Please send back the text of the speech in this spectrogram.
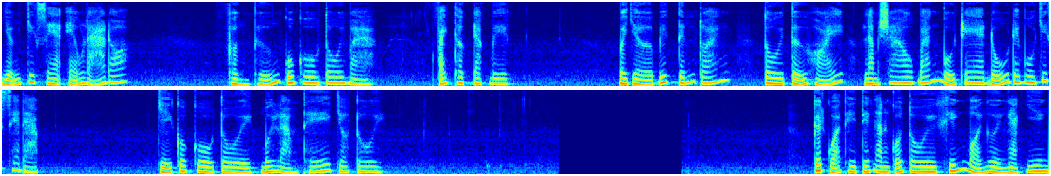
những chiếc xe ẻo lả đó. Phần thưởng của cô tôi mà, phải thật đặc biệt. Bây giờ biết tính toán, tôi tự hỏi làm sao bán bụi tre đủ để mua chiếc xe đạp. Chỉ có cô tôi mới làm thế cho tôi. Kết quả thi tiếng Anh của tôi khiến mọi người ngạc nhiên.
